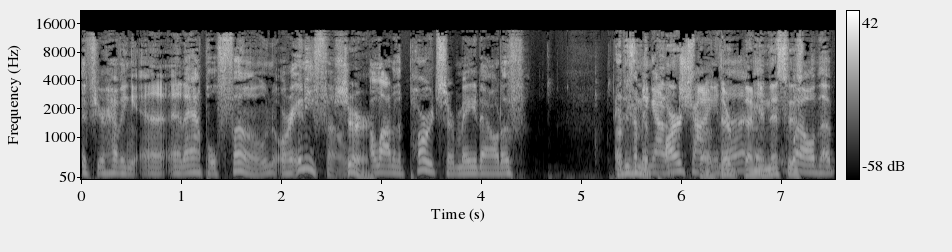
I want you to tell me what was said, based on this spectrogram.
if you're having a, an Apple phone or any phone, Sure. a lot of the parts are made out of. It Are isn't coming the out parts, of. China. They're- I mean, and, this is- well the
